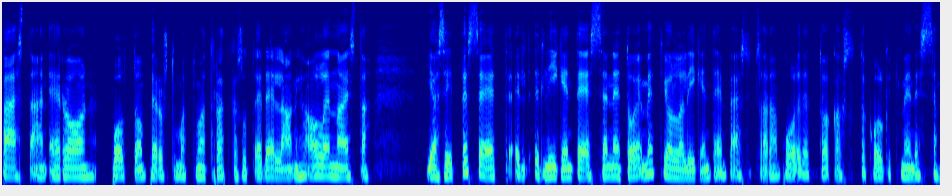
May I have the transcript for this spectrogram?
päästään eroon, polttoon perustumattomat ratkaisut edellä on ihan olennaista. Ja sitten se, että, että liikenteessä ne toimet, joilla liikenteen päästöt saadaan puolitettua 2030 mennessä,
